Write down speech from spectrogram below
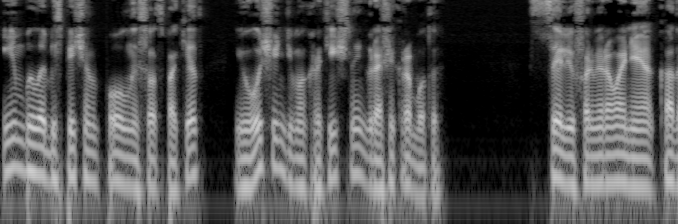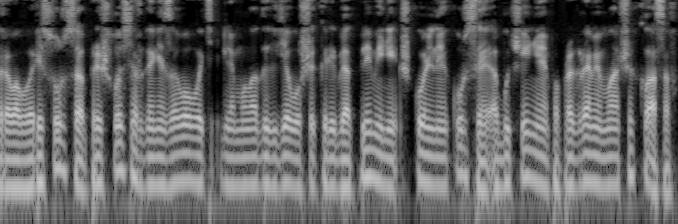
им был обеспечен полный соцпакет и очень демократичный график работы. С целью формирования кадрового ресурса пришлось организовывать для молодых девушек и ребят племени школьные курсы обучения по программе младших классов,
